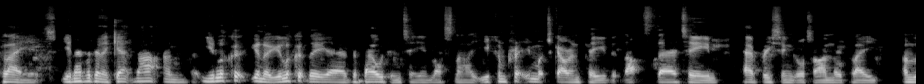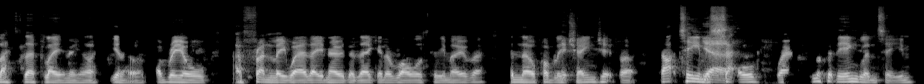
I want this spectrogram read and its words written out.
play, it's you're never going to get that. And you look at you know you look at the uh, the Belgian team last night. You can pretty much guarantee that that's their team every single time they play, unless they're playing in a you know a real a friendly where they know that they're going to roll a team over, and they'll probably change it. But that team Yeah. is settled. Where look at the England team,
